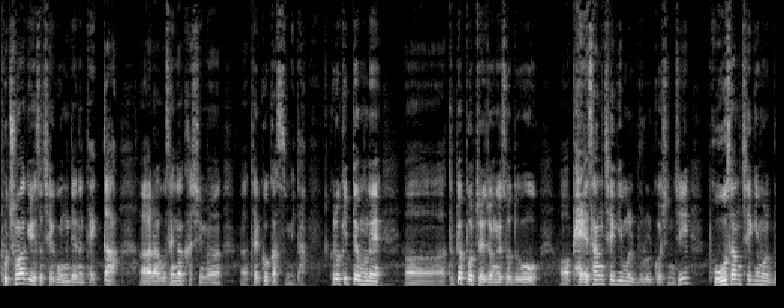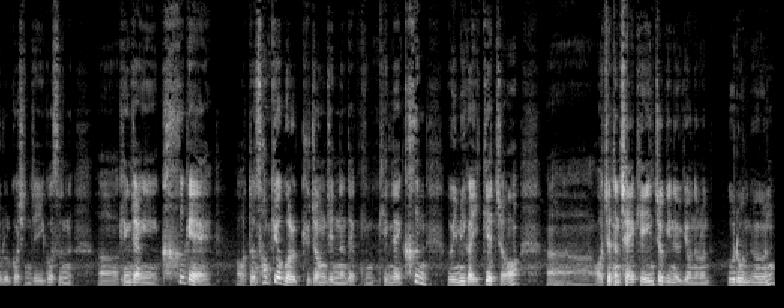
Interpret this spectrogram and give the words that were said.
보충하기 위해서 제공되는 대가라고 생각하시면 될 것 같습니다. 그렇기 때문에 어, 특별법 제정에서도 어, 배상 책임을 물을 것인지 보상 책임을 물을 것인지 이것은 어, 굉장히 크게 어떤 성격을 규정짓는데 굉장히 큰 의미가 있겠죠. 어, 어쨌든 제 개인적인 의견으로는 의론은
